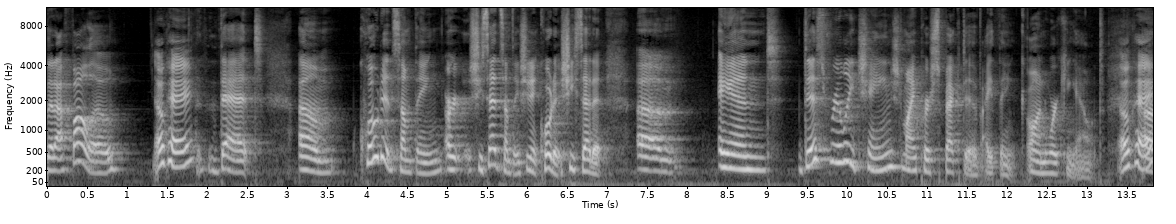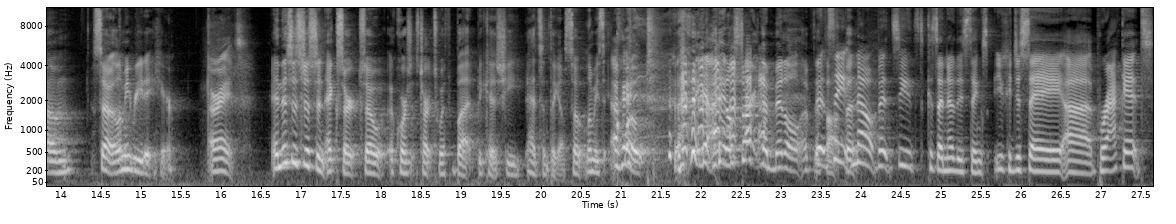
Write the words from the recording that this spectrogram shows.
that I follow Okay. that um, quoted something, or she said something. She didn't quote it, she said it. Um, and this really changed my perspective, I think, on working out. Okay. Um, so let me read it here. All right. And this is just an excerpt, so of course it starts with "but" because she had something else. So let me say Okay. quote. yeah, it'll start in the middle of the But thought. see, but- no, but see, because I know these things, you could just say uh, bracket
